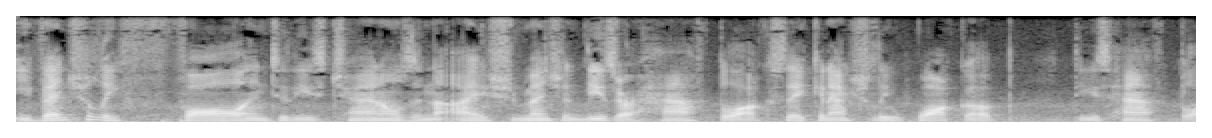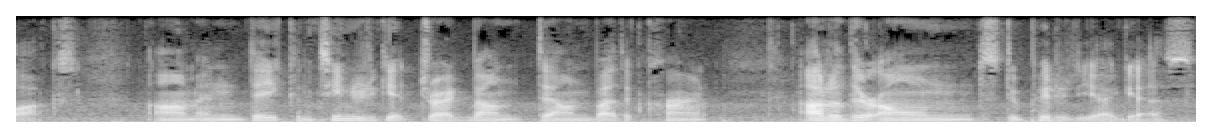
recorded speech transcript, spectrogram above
eventually fall into these channels and I should mention these are half blocks. They can actually walk up these half blocks um, and they continue to get dragged down by the current out of their own stupidity I guess.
